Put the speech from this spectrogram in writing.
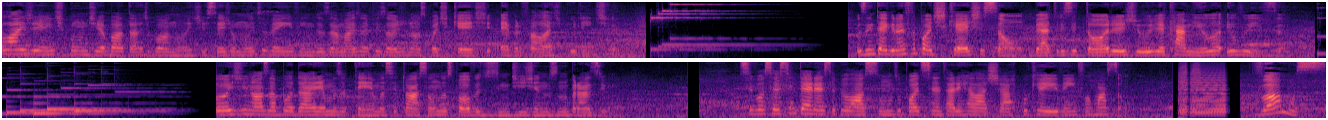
Olá, gente. Bom dia, boa tarde, boa noite. Sejam muito bem-vindos a mais um episódio do nosso podcast É para falar de política. Os integrantes do podcast são Beatriz Vitória, Júlia, Camila e Luísa. Hoje nós abordaremos o tema Situação dos povos indígenas no Brasil. Se você se interessa pelo assunto, pode sentar e relaxar, porque aí vem informação. Vamos!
